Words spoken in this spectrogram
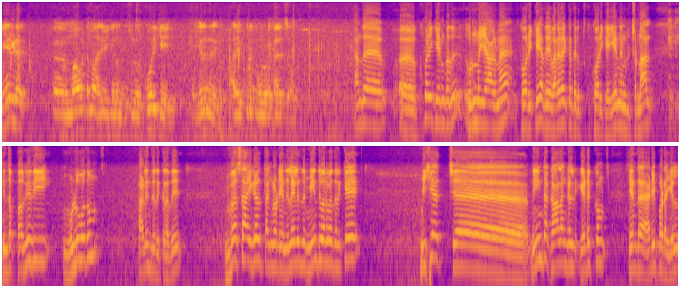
பேரிடர் மாவட்டமாக அறிவிக்கணும் அப்படின்னு சொல்லி ஒரு கோரிக்கை எழுந்திருக்கு. அதை குறித்து உங்களுடைய கருத்து? அந்த கோரிக்கை என்பது உண்மையான கோரிக்கை அதை வரவேற்கத்தக்க கோரிக்கை. ஏன் என்று சொன்னால் இந்த பகுதி முழுவதும் அழிந்திருக்கிறது. விவசாயிகள் தங்களுடைய நிலையிலிருந்து மீண்டு வருவதற்கே மிக ச- நீண்ட காலங்கள் எடுக்கும் என்ற அடிப்படையில்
